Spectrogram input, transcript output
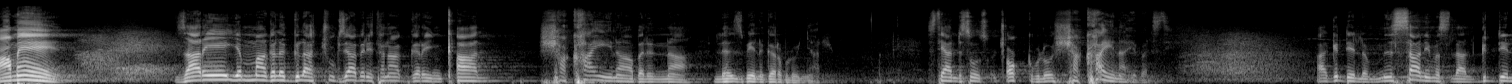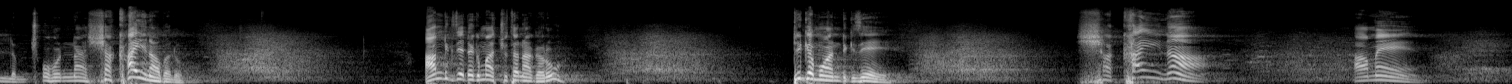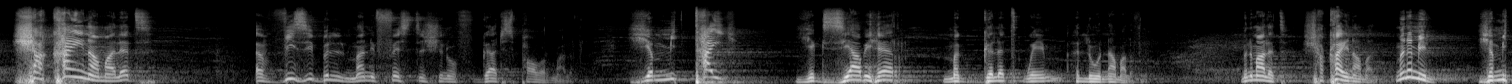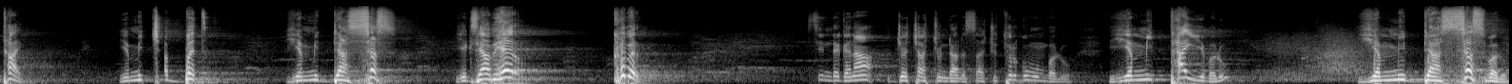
አሜን። ዛሬ የማገለግላችሁ እግዚአብሔር የተናገረኝ ቃል ሻካይና በልና ለሕዝቤ ንገር ብሎኛል። እስቲ አንድ ሰው ጮክ ብሎ ሻካይና ይበል እስቲ። ግድ የለም ምሳን ይመስላል። ግድ የለም ጮሆና ሻካይና በሎ። አንድ ጊዜ ደግማችሁ ተናገሩ። ድገሙ አንድ ጊዜ ሻካይና። አሜን። ሻካይና ማለት visible manifestation of God's power ማለት ነው። የሚታይ የእግዚአብሔር መገለጥ ወይም ህልውና ማለት ነው። ምን ማለት ሻካይና ማለት ምን የሚል የሚታይ የሚጨበጥ የሚዳሰስ የእግዚአብሔር ክብር። እስቲ እንደገና እጆቻችሁ እንዳነሳችሁ ትርጉሙን በሉ። የሚታይ በሉ፣ የሚዳሰስ በሉ፣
